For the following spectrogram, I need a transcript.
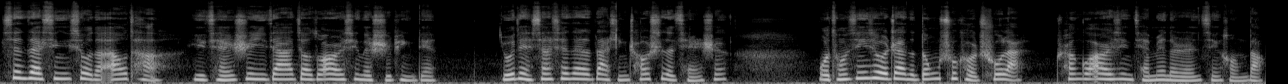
现在新秀的 Alta 以前是一家叫做二信的食品店，有点像现在的大型超市的前身。我从新秀站的东出口出来，穿过二信前面的人行横道。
